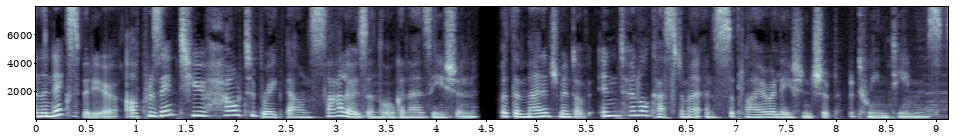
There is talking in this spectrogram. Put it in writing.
In the next video, I'll present to you how to break down silos in the organization with the management of internal customer and supplier relationship between teams.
